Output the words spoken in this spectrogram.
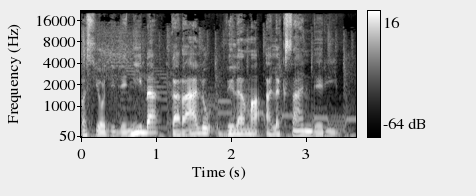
pas jo didenybę karalių Vilemą Aleksanderį.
